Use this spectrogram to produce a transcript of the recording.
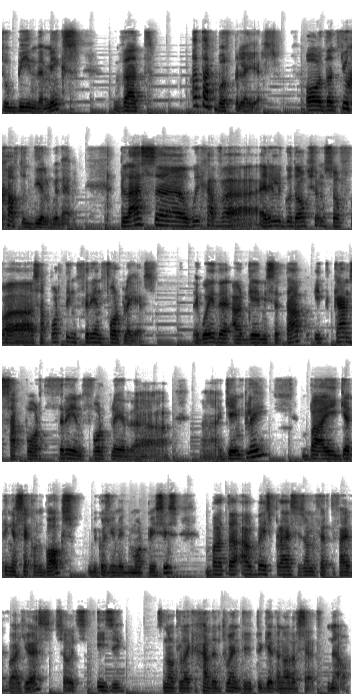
to be in the mix that attack both players or that you have to deal with them. Plus, uh, we have uh, really good options of uh, supporting three and four players. The way that our game is set up, it can support three and four player uh, uh, gameplay by getting a second box because you need more pieces. But uh, our base price is only 35 US, so it's easy. It's not like 120 to get another set. No,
